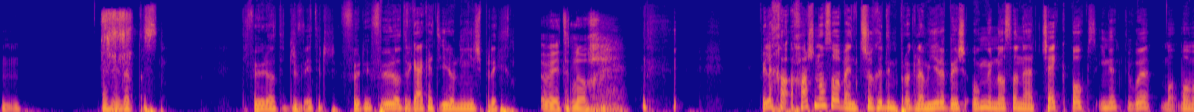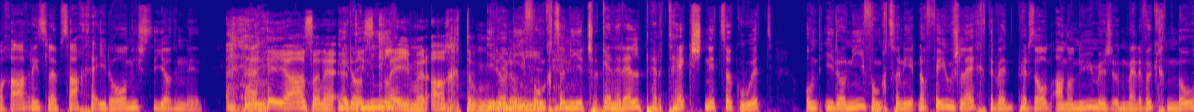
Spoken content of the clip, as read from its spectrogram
Hm. Ich weiß nicht, ob das dafür oder wieder für, für oder gegen die Ironie spricht. Weder noch. Vielleicht ka- kannst du noch so, wenn du schon gut im Programmieren bist, unten noch so eine Checkbox rein tun, wo, man kann ob Sachen ironisch sind oder nicht. ja, so ein Ironie- Disclaimer, Achtung, Ironie, Ironie. funktioniert schon generell per Text nicht so gut. Und Ironie funktioniert noch viel schlechter, wenn die Person anonym ist und man wirklich no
